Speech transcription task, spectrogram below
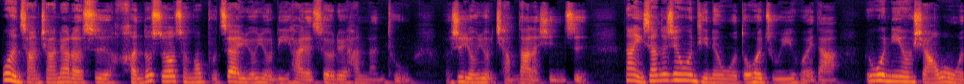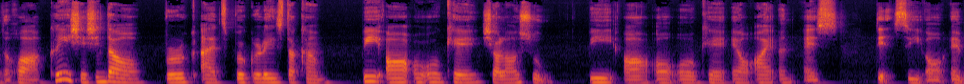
我很常强调的是，很多时候成功不在于拥有厉害的策略和蓝图，而是拥有强大的心智。那以上这些问题呢，我都会逐一回答。如果你有想要问我的话，可以写信到 brook at brooklins.com，b r o o k 小老鼠。b r o o k l i n s 点 c o m，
